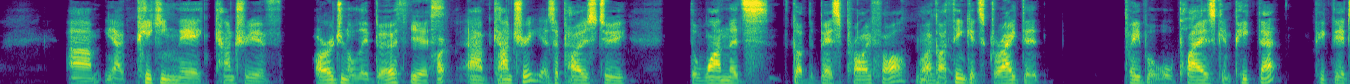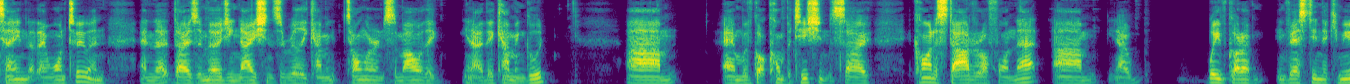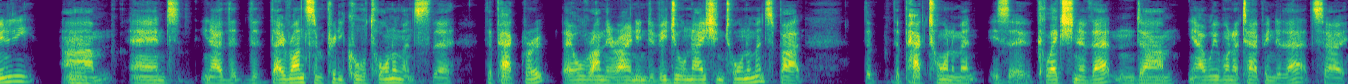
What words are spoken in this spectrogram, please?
um, you know, picking their country of origin or their birth Yes. um, country as opposed to the one that's got the best profile. Like I think it's great that people or players can pick that, pick their team that they want to, and and that those emerging nations are really coming. Tonga and Samoa, they you know they're coming good, um, and we've got competition. So it kind of started off on that. Um, you know, we've got to invest in the community, um, and you know the, the, they run some pretty cool tournaments. The the PAC group they all run their own individual nation tournaments, but the the PAC tournament is a collection of that, and um, you know we want to tap into that. So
